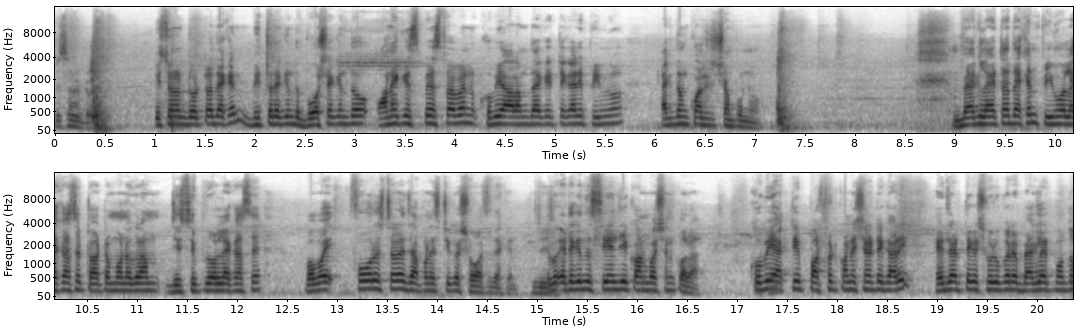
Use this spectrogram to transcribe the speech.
পিছনে ডোর পিছনের ডোরটা দেখেন ভিতরে কিন্তু বসে কিন্তু অনেক স্পেস পাবেন খুবই আরামদায়ক একটা গাড়ি প্রিমিয়াম একদম কোয়ালিটি সম্পূর্ণ। ব্যাক লাইটটা দেখেন প্রিমিয়াম লেখা আছে টয়টা মনোগ্রাম জিসি প্রো লেখা আছে। বাবাই ফোর স্টারের জাপানি স্টিকার শো আছে দেখেন। এবং এটা কিন্তু সিএনজি কনভার্সন করা। খুবই অ্যাক্টিভ পারফেক্ট কন্ডিশন একটি গাড়ি। হেডলাইট থেকে শুরু করে ব্যাকলাইট পর্যন্ত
